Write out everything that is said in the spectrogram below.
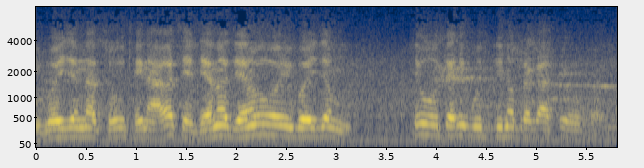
ઇગોઇઝમના થ્રુ થઈને આવે છે. જેનો જેનો ઇગોઇઝમ તેવું તેની બુદ્ધિનો પ્રકાશ એવો હોય.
